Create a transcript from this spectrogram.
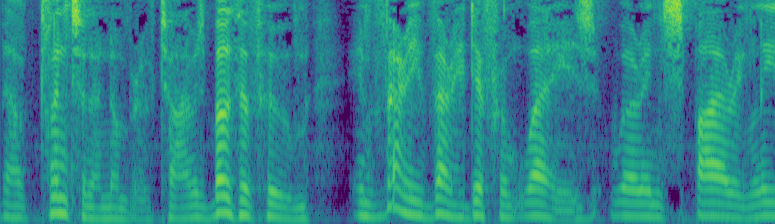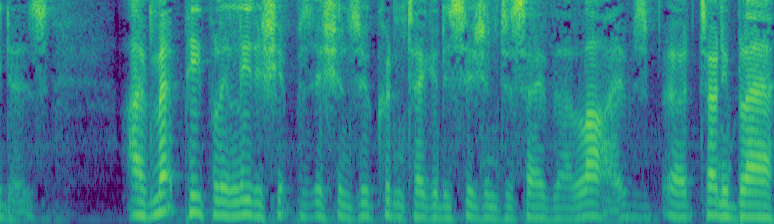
Bill Clinton a number of times, both of whom, in very, very different ways, were inspiring leaders. I've met people in leadership positions who couldn't take a decision to save their lives. Uh, Tony Blair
